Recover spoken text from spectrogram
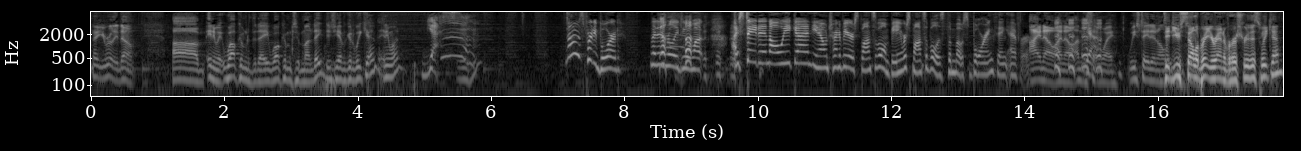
no, you really don't. Um, anyway, welcome to the day. Welcome to Monday. Did you have a good weekend? Anyone? Yes. I was pretty bored. I didn't really do much. I stayed in all weekend, you know, I'm trying to be responsible, and being responsible is the most boring thing ever. I know, I know. I'm the Yeah. same way. We stayed in all Did you weekend, too. celebrate your anniversary this weekend?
